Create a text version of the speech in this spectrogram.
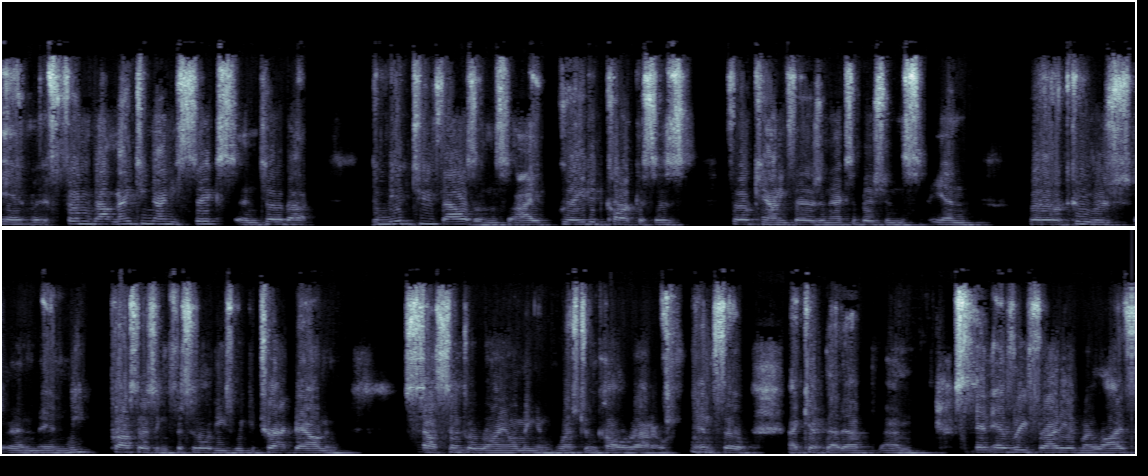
it, from about 1996 until about the mid 2000s, I graded carcasses for county fairs and exhibitions in whatever coolers and, and meat processing facilities we could track down in South Central Wyoming and Western Colorado. And so I kept that up. Um, spent every Friday of my life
